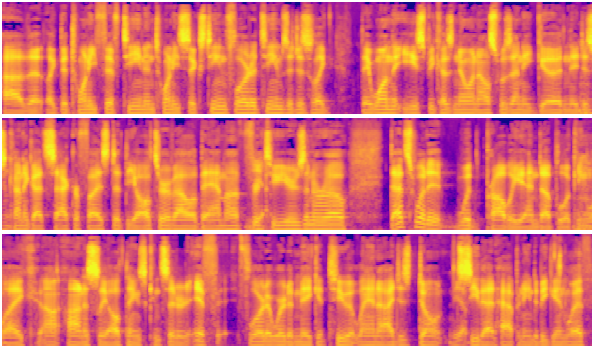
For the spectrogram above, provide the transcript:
uh, the like the 2015 and 2016 Florida teams. It just like they won the East because no one else was any good, and they just mm-hmm. kind of got sacrificed at the altar of Alabama for yeah. two years in a row. That's what it would probably end up looking mm-hmm. like. Uh, honestly, all things considered, if Florida were to make it to Atlanta, I just don't yep. see that happening to begin with.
